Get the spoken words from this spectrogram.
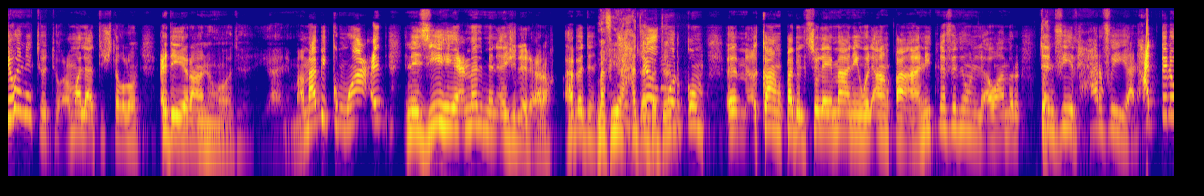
وين أنتم عملاء تشتغلون؟ عند إيران يعني ما, ما بكم واحد نزيه يعمل من أجل العراق ابدا. ما في أحد ابدا؟ أموركم؟ كان قبل سليماني والان قااني تنفذون الأوامر تنفيذ حرفي. يعني حتى لو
